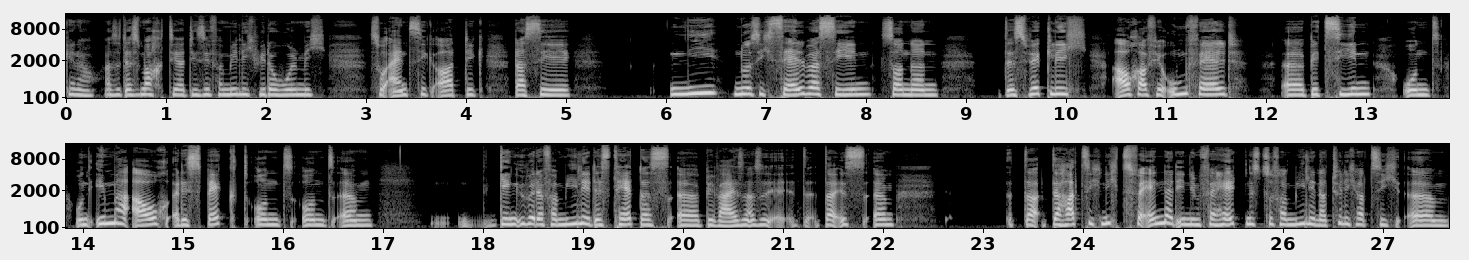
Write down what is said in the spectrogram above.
Genau, also das macht ja diese Familie, ich wiederhole mich, so einzigartig, dass sie nie nur sich selber sehen, sondern das wirklich auch auf ihr Umfeld äh, beziehen und, und immer auch Respekt und, und ähm, gegenüber der Familie des Täters äh, beweisen. Also äh, da ist ähm, da, da hat sich nichts verändert in dem Verhältnis zur Familie. Natürlich hat sich ähm,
